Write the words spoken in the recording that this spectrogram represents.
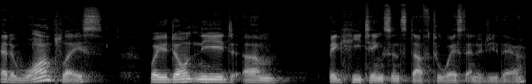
at a warm place where you don't need um, big heatings and stuff to waste energy there.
